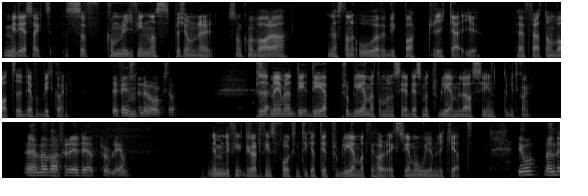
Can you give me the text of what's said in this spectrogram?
Med det sagt så kommer det ju finnas personer som kommer vara nästan oöverblickbart rika ju, eh, för att de var tidiga på bitcoin. Det finns mm. det nu också. Precis, men jag menar, det, det problemet, om man ser det som ett problem, löser ju inte bitcoin. Eh, men varför är det ett problem? Nej, men det, det är klart att det finns folk som tycker att det är ett problem att vi har extrem ojämlikhet. Jo, men det,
